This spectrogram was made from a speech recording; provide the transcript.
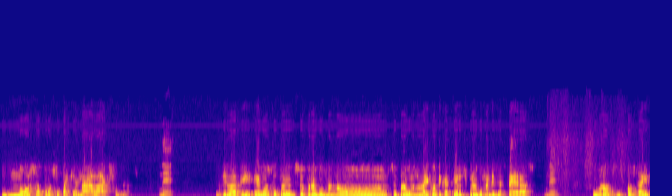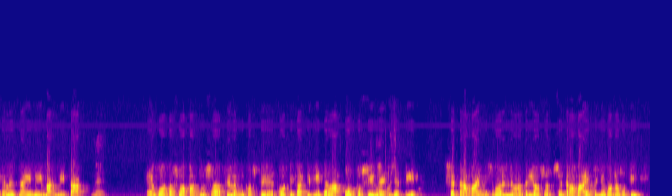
με όσα πρόσωπα και να αλλάξουν. Ναι. Δηλαδή, εγώ στο, προ- στο, προηγούμενο, στο προηγούμενο λαϊκό δικαστήριο της προηγούμενης Δευτέρας, Ναι. που ρώτησες πώς θα ήθελες να είναι η μαρμίτα, Ναι. Εγώ θα σου απαντούσα, φίλε μου Κωστή, ότι θα την ήθελα όπως είναι, γιατί σε τραβάει, με συγχωρείς λίγο να τελειώσω, σε τραβάει το γεγονός ότι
